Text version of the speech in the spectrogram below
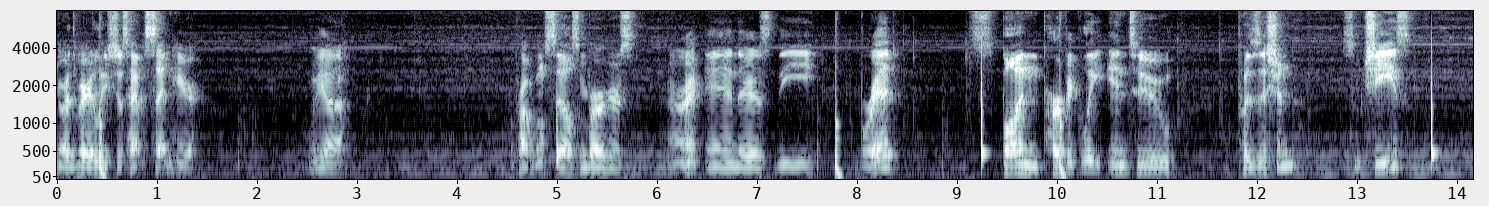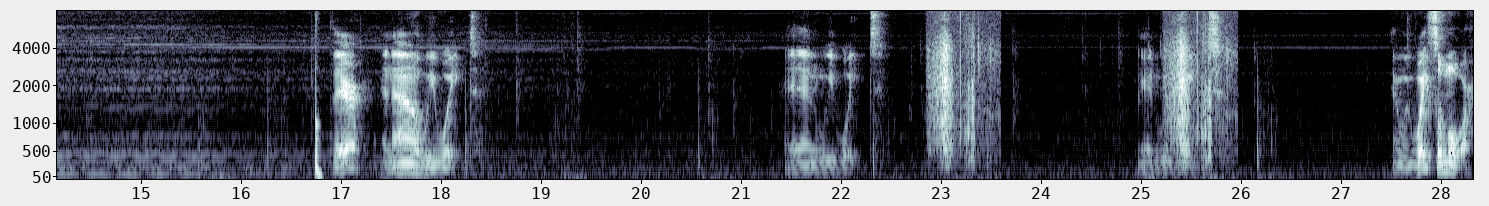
Or at the very least, just have it set in here. We, uh, we're probably gonna sell some burgers. Alright, and there's the bread. Spun perfectly into position. Some cheese. There, and now we wait. And we wait. And we wait. And we wait some more.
